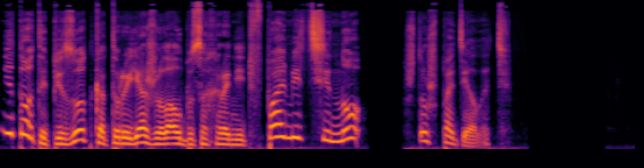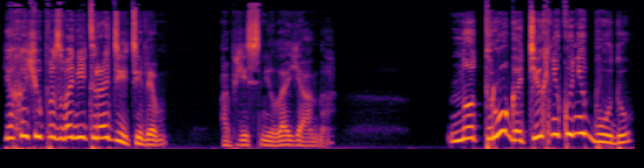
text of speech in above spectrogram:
Не тот эпизод, который я желал бы сохранить в памяти, но что ж поделать. «Я хочу позвонить родителям», объяснила Яна. «Но трогать технику не буду.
